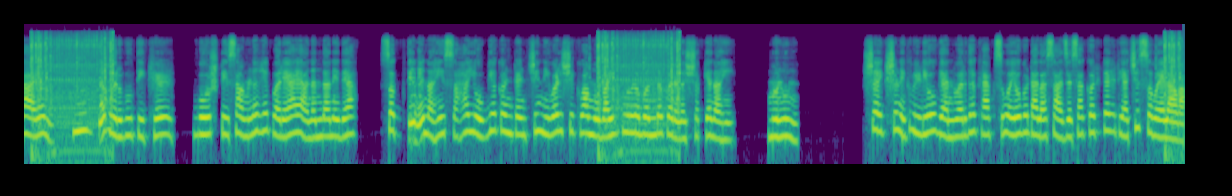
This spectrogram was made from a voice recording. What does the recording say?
गायन. नृत्य. घरगुती खेळ. गोष्टी सांगणं हे पर्याय आनंदाने द्या. सक्तीने नाही सहा योग्य कंटेंटची निवड शिकवा. मोबाईल पूर्ण बंद करणं शक्य नाही. म्हणून शैक्षणिक व्हिडिओ ज्ञानवर्धक ॲप्स वयोगटाला साजेसा कंटेंट याची सवय लावा.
